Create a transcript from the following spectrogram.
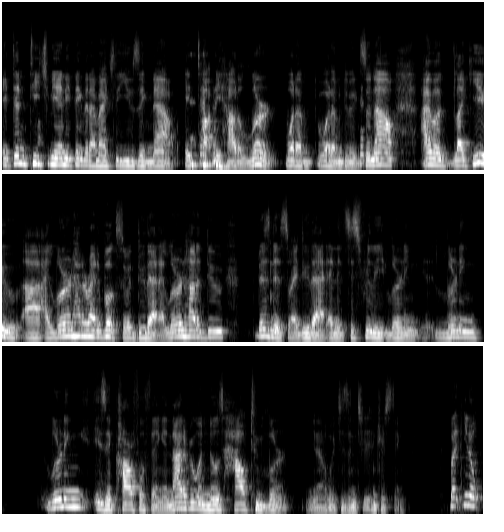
It didn't teach me anything that I'm actually using now. It taught me how to learn what I'm what I'm doing. So now I'm a like you. Uh, I learn how to write a book, so I do that. I learn how to do business, so I do that. And it's just really learning, learning, learning is a powerful thing, and not everyone knows how to learn you know, which is in- interesting. But you know,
